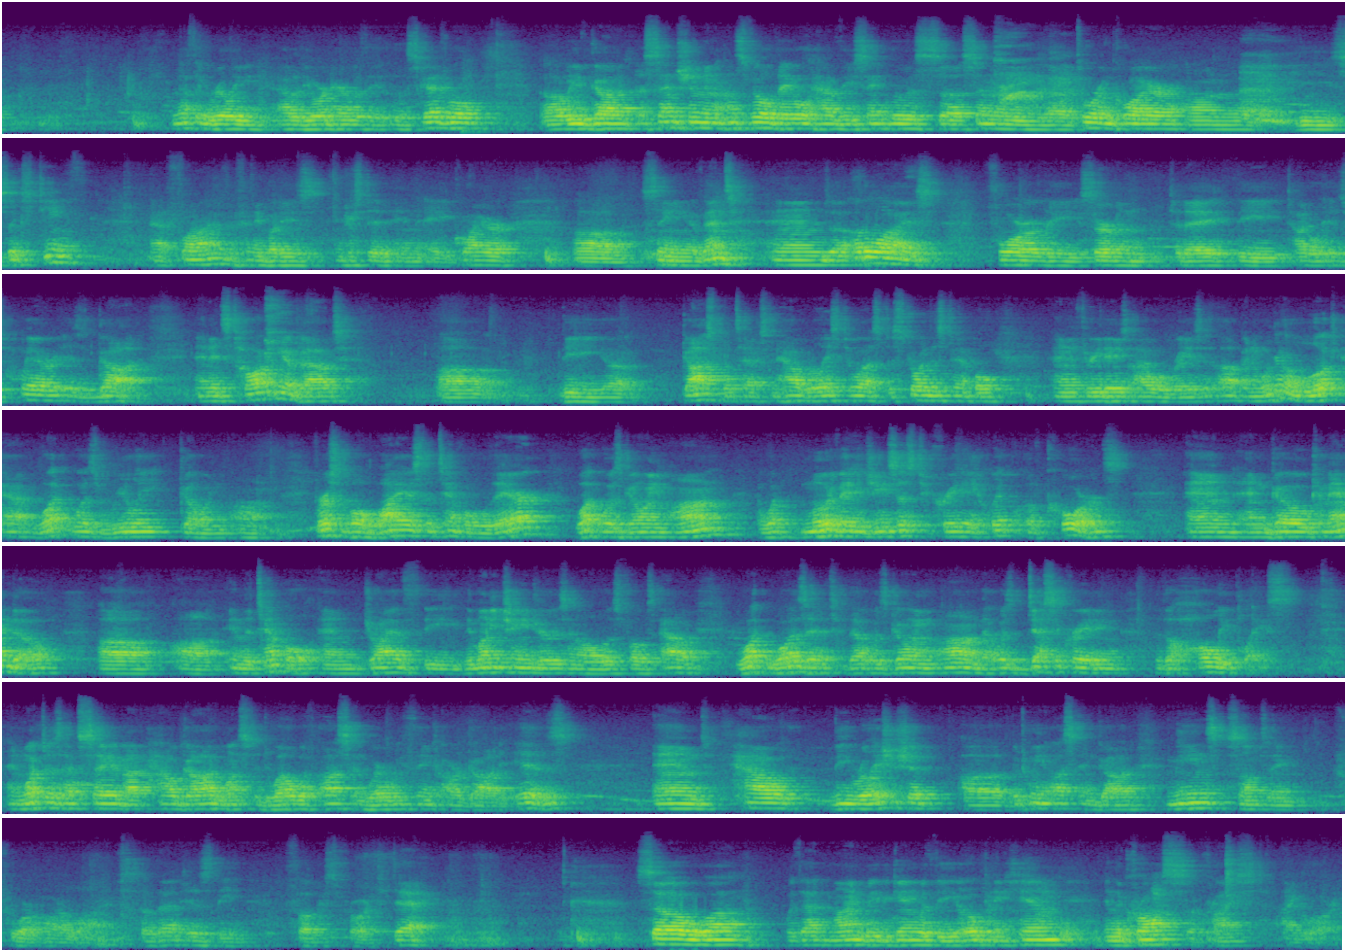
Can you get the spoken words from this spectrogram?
nothing really out of the ordinary with the, the schedule. Uh, we've got Ascension in Huntsville. They will have the St. Louis uh, Seminary uh, Touring Choir on the 16th at 5. If anybody's interested in a choir uh, singing event. And uh, otherwise, for the sermon today, the title is Where is God? And it's talking about uh, the uh, gospel text and how it relates to us. Destroy this temple, and in three days I will raise it up. And we're going to look at what was really going on. First of all, why is the temple there? What was going on? And what motivated Jesus to create a whip of cords and, and go commando uh, uh, in the temple and drive the, the money changers and all those folks out? What was it that was going on that was desecrating the holy place? And what does that say about how God wants to dwell with us and where we think our God is? And how the relationship uh, between us and God means something for our lives. So that is the focus for today. So, uh, with that in mind, we begin with the opening hymn, In the Cross of Christ I Glory.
